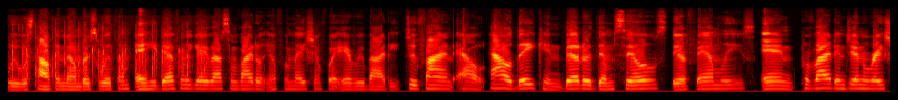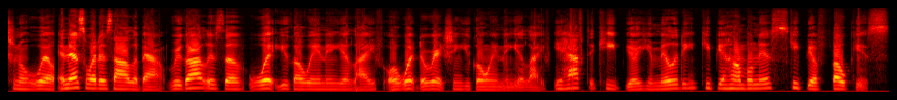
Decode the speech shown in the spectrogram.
We was talking numbers with him, and he definitely gave out some vital information for everybody to find out how they can better themselves, their families, and providing generational wealth. And that's what it's all about. Regardless of what you go in in your life or what direction you go in in your life, you have to keep your humility, keep your humbleness, keep your focus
